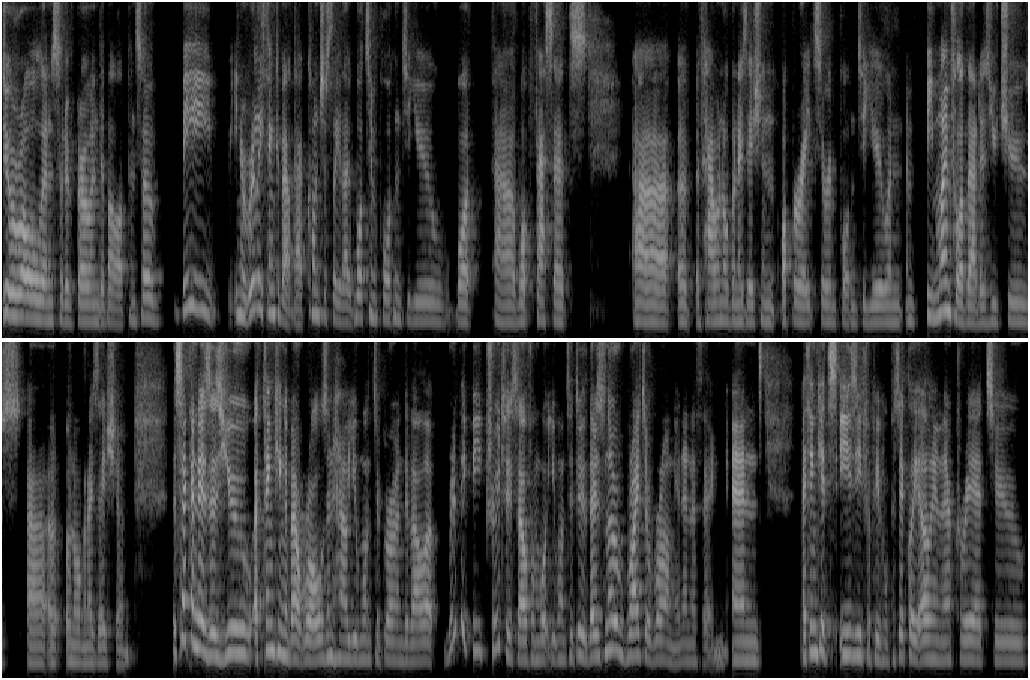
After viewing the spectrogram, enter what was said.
do a role and sort of grow and develop. And so be, you know, really think about that consciously, like what's important to you, what uh, what facets uh, of, of, how an organization operates are important to you, and, and be mindful of that as you choose uh, an organization. The second is as you are thinking about roles and how you want to grow and develop, really be true to yourself and what you want to do. There's no right or wrong in anything. And I think it's easy for people, particularly early in their career, to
